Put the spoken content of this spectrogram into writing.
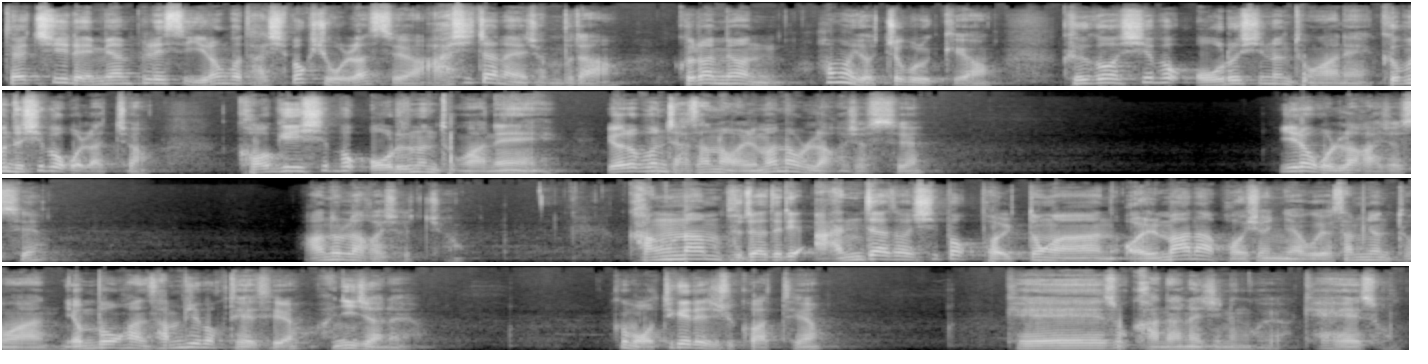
대치, 레미안 플레이스 이런 거 다 10억씩 올랐어요. 아시잖아요, 전부 다. 그러면 한번 여쭤볼게요. 그거 10억 오르시는 동안에 그분도 10억 올랐죠. 거기 10억 오르는 동안에 여러분 자산은 얼마나 올라가셨어요? 1억 올라가셨어요? 안 올라가셨죠. 강남 부자들이 앉아서 10억 벌 동안 얼마나 버셨냐고요, 3년 동안. 연봉 한 30억 되세요? 아니잖아요. 그럼 어떻게 되실 것 같아요? 계속 가난해지는 거예요. 계속.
